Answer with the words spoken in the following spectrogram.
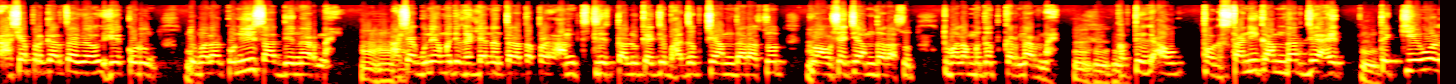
अशा प्रकारचा हे करून तुम्हाला कोणीही साथ देणार नाही. अशा गुन्ह्यामध्ये घडल्यानंतर आता आमचे तालुक्याचे भाजपचे आमदार असोत किंवा औषधाचे आमदार असोत तुम्हाला मदत करणार नाही फक्त स्थानिक आमदार जे आहेत ते केवळ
